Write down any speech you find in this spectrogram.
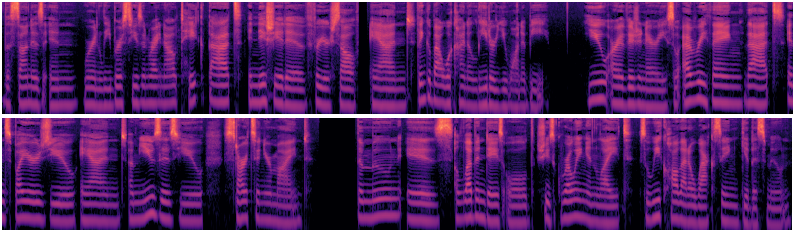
The sun is in, we're in Libra season right now. Take that initiative for yourself and think about what kind of leader you want to be. You are a visionary, so everything that inspires you and amuses you starts in your mind. The moon is 11 days old. She's growing in light, so we call that a waxing gibbous moon.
